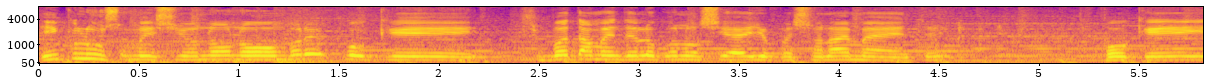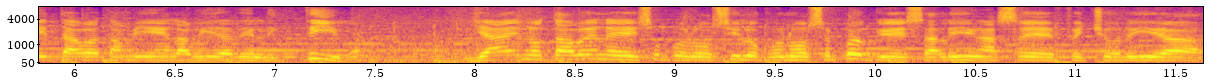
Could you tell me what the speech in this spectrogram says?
Incluso mencionó nombres porque supuestamente lo conocía a ellos personalmente porque estaba también en la vida delictiva. Ya él no estaba en eso, pero sí lo conoce porque salían a hacer fechoría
